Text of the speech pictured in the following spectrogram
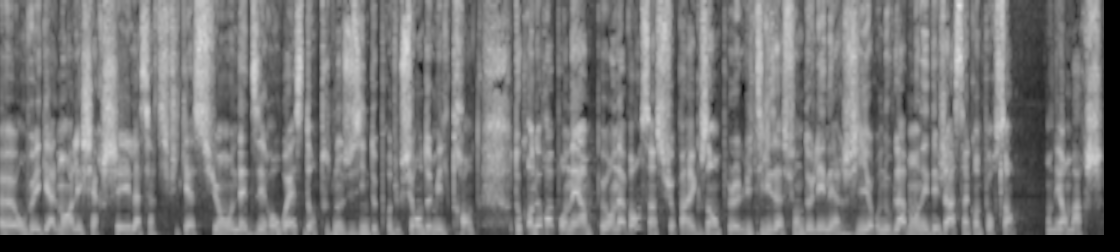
on veut également aller chercher la certification Net Zero Waste dans toutes nos usines de production en 2030. Donc en Europe, est un peu en avance hein, sur, par exemple, l'utilisation de l'énergie renouvelable. On est déjà à 50%. On est en marche.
